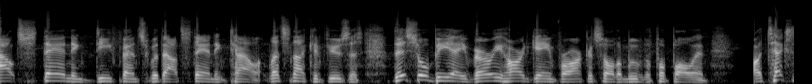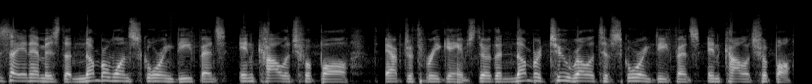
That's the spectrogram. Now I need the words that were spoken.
outstanding defense with outstanding talent. Let's not confuse this. This will be a very hard game for Arkansas to move the football in. Uh, Texas A&M is the number one scoring defense in college football after three games. They're the number two relative scoring defense in college football.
